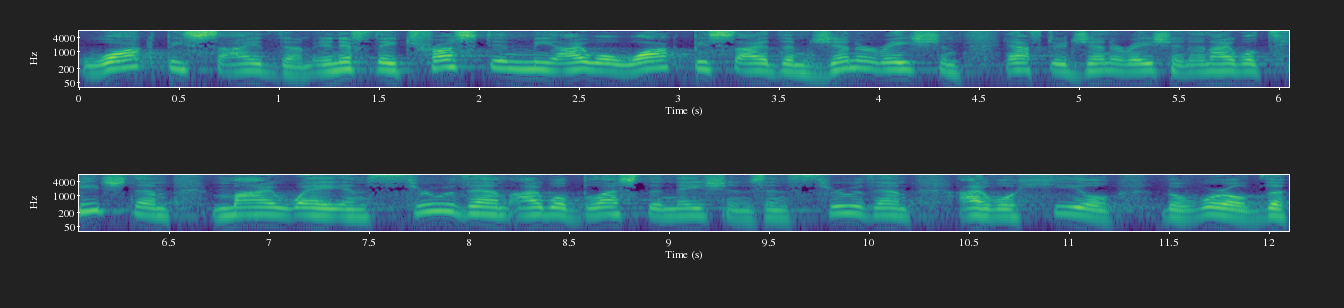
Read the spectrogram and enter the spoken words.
walk beside them. And if they trust in me, I will walk beside them generation after generation. And I will teach them my way. And through them, I will bless the nations. And through them, I will heal the world. The,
